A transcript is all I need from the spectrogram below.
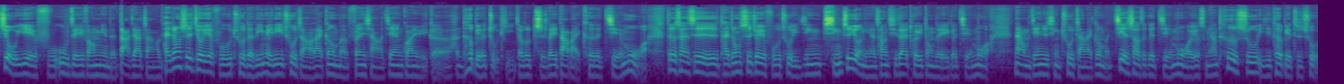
就业服务这一方面的大家长哦，台中市就业服务处的李美丽处长来跟我们分享今天关于一个很特别的主题，叫做职类大百科的节目哦。这个算是台中市就业服务处已经行之有年、长期在推动的一个节目。那我们今天就请处长来跟我们介绍这个节目哦，有什么样特殊以及特别之处。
